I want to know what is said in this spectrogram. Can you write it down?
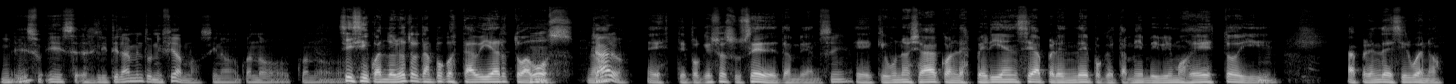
Es, es- es literalmente un infierno. Sino cuando, cuando... Sí, sí, cuando el otro tampoco está abierto a Mm, vos, ¿no? Claro, Este, porque eso sucede también. sí. eh, que uno ya con la experiencia aprende, porque también vivimos de esto y Mm, aprende a decir, bueno,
